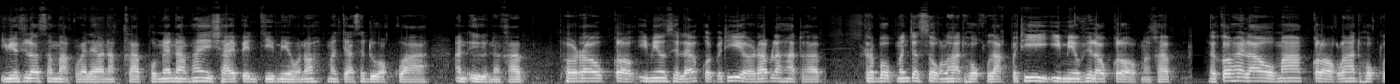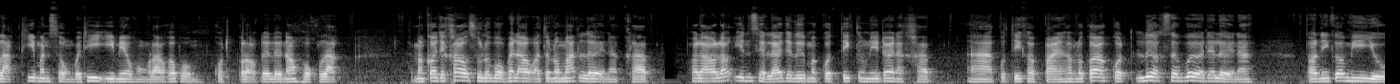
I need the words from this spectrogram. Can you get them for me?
อีเมลที่เราสมัครไว้แล้วนะครับ ผมแนะนำให้ใช้เป็น Gmail เนาะมันจะสะดวกกว่าอันอื่นนะครับพอเรากรอกอีเมลเสร็จแล้วกดไปที่รับรหัสครับ ระบบมันจะส่งรหัส 6 หลักไปที่อีเมลที่เรากรอกนะครับ แล้วก็ให้เรามากรอกรหัส 6 หลักที่มันส่งไปที่อีเมลของเราครับผม กดกรอกได้เลยเนาะ6หลัก มันก็จะเข้าสู่ระบบให้เราอัตโนมัติเลยนะครับพอเราล็อกอินเสร็จแล้วอย่าลืมมากดติ๊กตรงนี้ด้วยนะครับอ่ากดติ๊กเข้าไปนะครับแล้วก็กดเลือกเซิร์ฟเวอร์ได้เลยนะตอนนี้ก็มีอยู่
